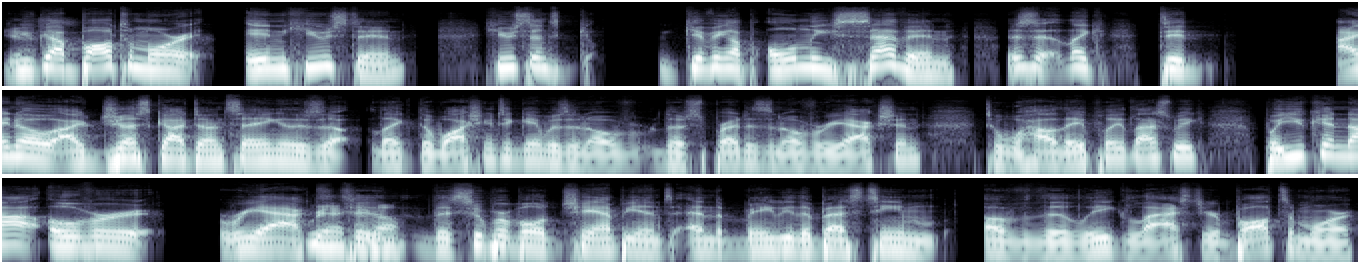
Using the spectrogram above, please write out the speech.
You've got Baltimore in Houston. Houston's giving up only seven. This is like did I know I just got done saying there's a like the Washington game was an over the spread is an overreaction to how they played last week, but you cannot overreact React to the Super Bowl champions and the maybe the best team of the league last year, Baltimore.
